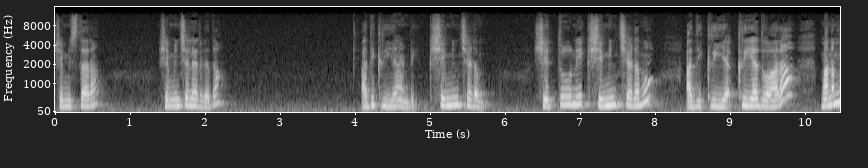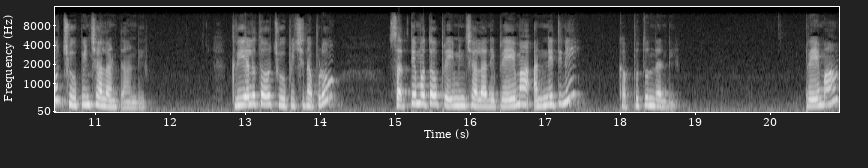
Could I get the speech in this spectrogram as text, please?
క్షమిస్తారా? క్షమించలేరు కదా? అది క్రియ అండి. క్షమించడం. శత్రువుని క్షమించడము అది క్రియ. క్రియ ద్వారా మనము చూపించాలంట అండి. క్రియలతో చూపించినప్పుడు సత్యముతో ప్రేమించాలని ప్రేమ అన్నిటినీ కప్పుతుందండి. ప్రేమ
